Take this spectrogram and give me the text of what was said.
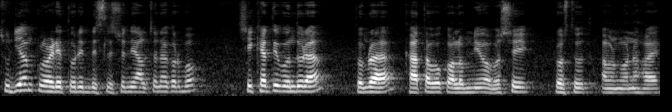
সোডিয়াম ক্লোরাইডের তড়িৎ বিশ্লেষণ নিয়ে আলোচনা করব। শিক্ষার্থী বন্ধুরা, তোমরা খাতা ও কলম নিয়ে অবশ্যই প্রস্তুত, আমার মনে হয়।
